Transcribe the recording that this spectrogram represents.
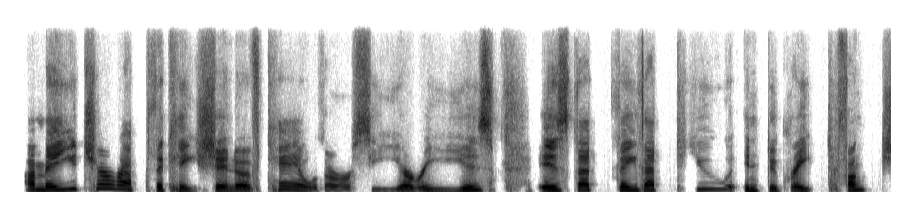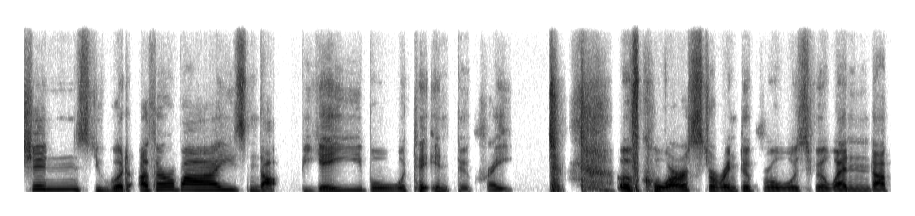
A major application of Taylor series is that they let you integrate functions you would otherwise not be able to integrate. Of course, your integrals will end up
